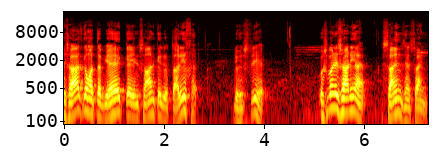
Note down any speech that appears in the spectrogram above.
اس آیت کا مطلب یہ ہے کہ انسان کی جو تاریخ ہے جو ہسٹری ہے اس میں نشانیاں ہیں سائنس ہیں سائنس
